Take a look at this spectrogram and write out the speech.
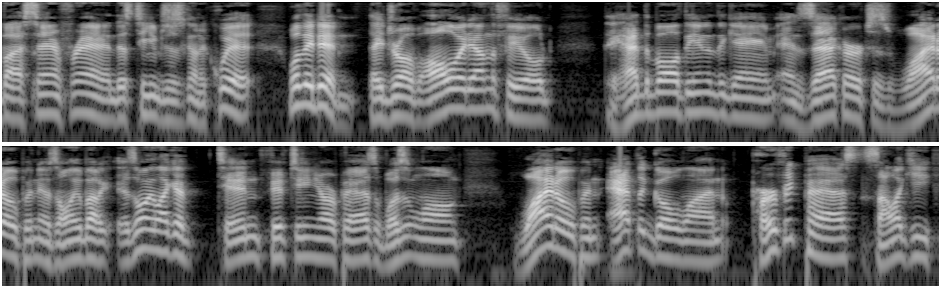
by San Fran and this team's just going to quit. Well, they didn't. They drove all the way down the field. They had the ball at the end of the game, and Zach Ertz is wide open. It was only about it was only like a 10, 15 yard pass. It wasn't long. Wide open at the goal line. Perfect pass. It's not like he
